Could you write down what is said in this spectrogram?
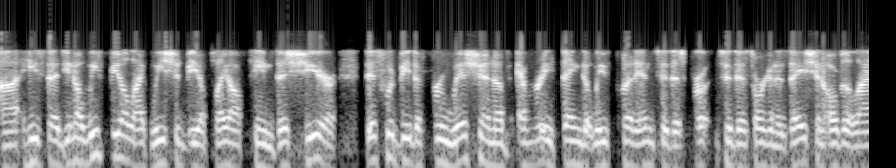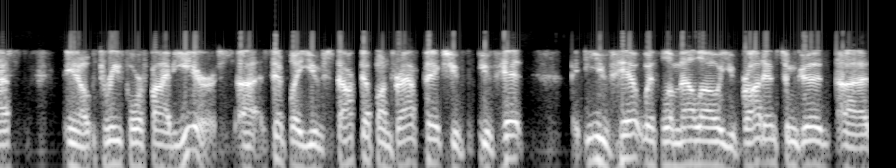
Uh, he said, you know, we feel like we should be a playoff team this year. This would be the fruition of everything that we've put into this pro- to this organization over the last, you know, three, four, five years. Uh, simply, you've stocked up on draft picks. You've you've hit you've hit with Lamelo. You brought in some good. Uh,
